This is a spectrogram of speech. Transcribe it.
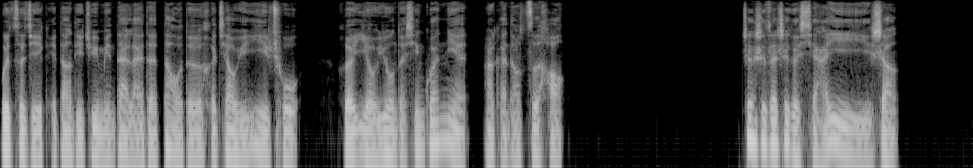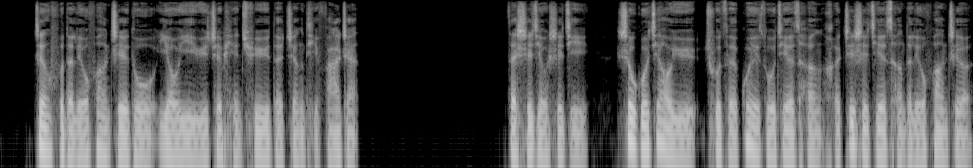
为自己给当地居民带来的道德和教育益处和有用的新观念而感到自豪。正是在这个狭义意义上，政府的流放制度有益于这片区域的整体发展。在19世纪，受过教育、出自贵族阶层和知识阶层的流放者。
